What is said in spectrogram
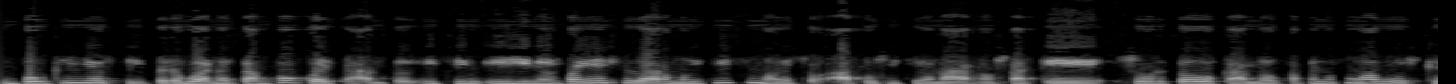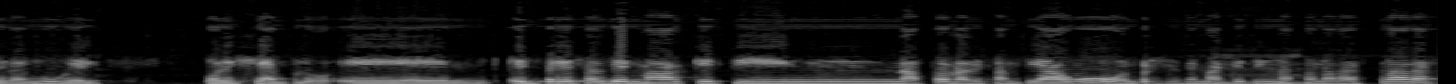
un pouquiño sí, pero bueno, tampouco é tanto e, si, e nos vai axudar moitísimo eso, a posicionarnos, a que, sobre todo, cando facemos unha búsqueda en Google por exemplo, eh, empresas de marketing na zona de Santiago ou empresas de marketing uh -huh. na zona da Estrada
